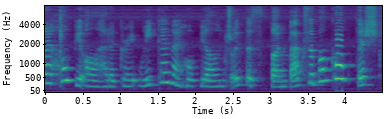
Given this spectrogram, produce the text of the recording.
I hope you all had a great weekend. I hope you all enjoyed this fun facts about goldfish.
